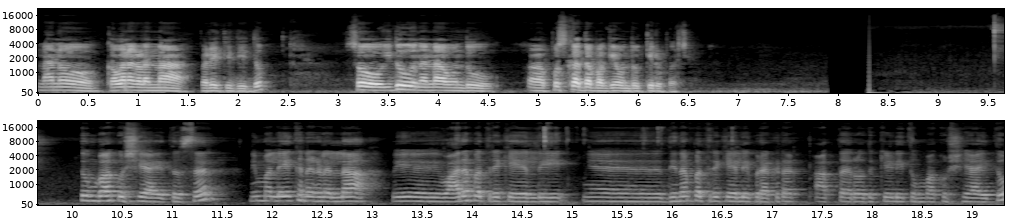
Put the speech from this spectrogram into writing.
ನಾನು ಕವನಗಳನ್ನು ಬರೀತಿದ್ದಿದ್ದು ಸೊ ಇದು ನನ್ನ ಒಂದು ಪುಸ್ತಕದ ಬಗ್ಗೆ ಒಂದು ಕಿರುಪರಿಚಯ. ತುಂಬ ಖುಷಿ ಆಯಿತು ಸರ್. ನಿಮ್ಮ ಲೇಖನಗಳೆಲ್ಲ ವಾರಪತ್ರಿಕೆಯಲ್ಲಿ ದಿನಪತ್ರಿಕೆಯಲ್ಲಿ ಪ್ರಕಟ ಆಗ್ತಾ ಇರೋದು ಕೇಳಿ ತುಂಬ ಖುಷಿ ಆಯಿತು.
